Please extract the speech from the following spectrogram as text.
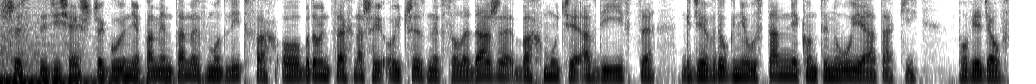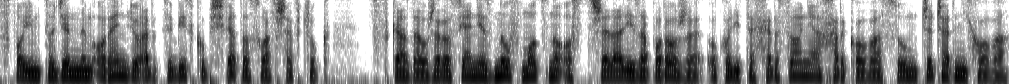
Wszyscy dzisiaj szczególnie pamiętamy w modlitwach o obrońcach naszej ojczyzny w Soledarze, Bachmucie, Awdijiwce, gdzie wróg nieustannie kontynuuje ataki, powiedział w swoim codziennym orędziu arcybiskup Światosław Szewczuk. Wskazał, że Rosjanie znów mocno ostrzelali Zaporoże, okolice Hersonia, Charkowa, Sum czy Czernichowa.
